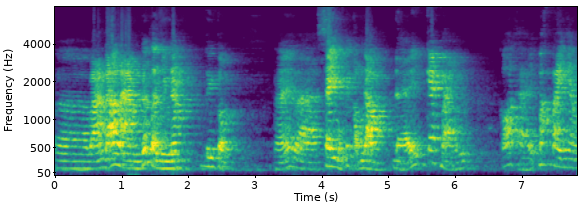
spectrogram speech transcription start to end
Ờ, và anh đã làm rất là nhiều năm liên tục. Để là xây một cái cộng đồng để các bạn có thể bắt tay nhau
